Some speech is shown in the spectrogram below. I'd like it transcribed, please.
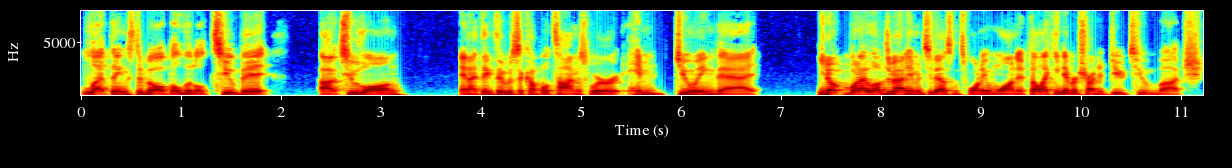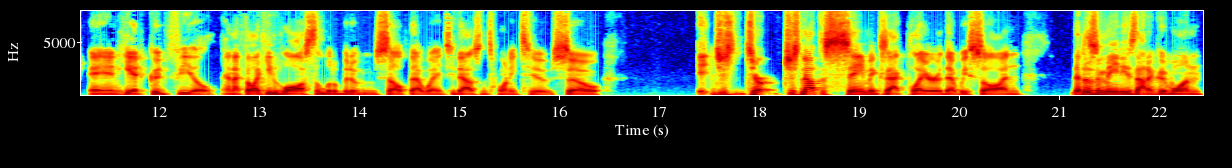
let things develop a little too bit uh, too long. And I think there was a couple of times where him doing that you know, what I loved about him in 2021, it felt like he never tried to do too much and he had good feel. And I felt like he lost a little bit of himself that way in 2022. So it just just not the same exact player that we saw. And that doesn't mean he's not a good one.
